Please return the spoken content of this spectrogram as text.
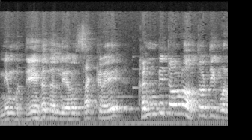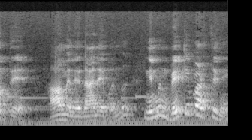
ನಿಮ್ಮ ದೇಹದಲ್ಲಿರೋ ಸಕ್ಕರೆ ಖಂಡಿತವಾಗ್ಲೂ ಹತೋಟಿಗೆ ಬರುತ್ತೆ. ಆಮೇಲೆ ನಾನೇ ಬಂದು ನಿಮ್ಮನ್ನ ಭೇಟಿ ಮಾಡ್ತೀನಿ.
